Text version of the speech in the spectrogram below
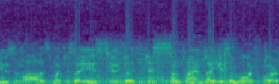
use them all as much as I used to. Just sometimes I use them more for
